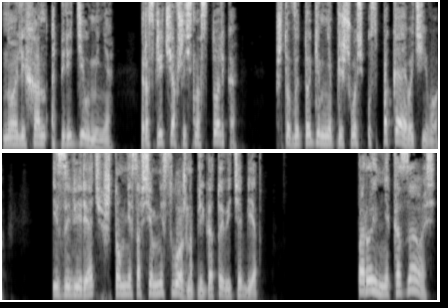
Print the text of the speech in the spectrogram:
но Алихан опередил меня, раскричавшись настолько, что в итоге мне пришлось успокаивать его и заверять, что мне совсем не сложно приготовить обед. Порой мне казалось,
